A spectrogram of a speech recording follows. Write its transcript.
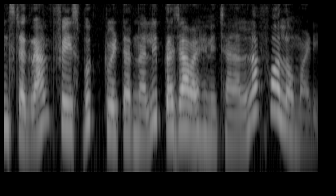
ಇನ್ಸ್ಟಾಗ್ರಾಮ್, ಫೇಸ್ಬುಕ್ ಟ್ವಿಟರ್ನಲ್ಲಿ ಪ್ರಜಾವಾಹಿನಿ ಚಾನೆಲ್ನ ಫಾಲೋ ಮಾಡಿ.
